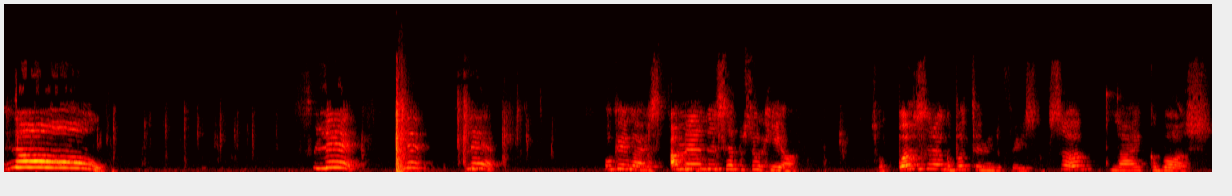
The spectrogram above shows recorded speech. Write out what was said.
No! Flip, flip, flip. Okay, guys, I'm ending this episode here. So, buzz like button in the face. Serve like a boss.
